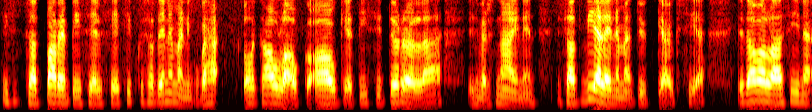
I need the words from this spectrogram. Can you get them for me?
niin sitten saat parempia selfieitä. Sitten kun sä oot enemmän niin kuin vähän kaulaukko auki ja tissi töröllää, esimerkiksi nainen, niin saat vielä enemmän tykkäyksiä. Ja tavallaan siinä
